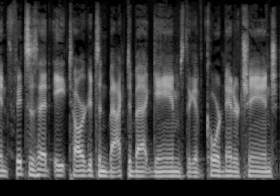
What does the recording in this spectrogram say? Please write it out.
and Fitz has had eight targets in back to back games, they have coordinator change.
